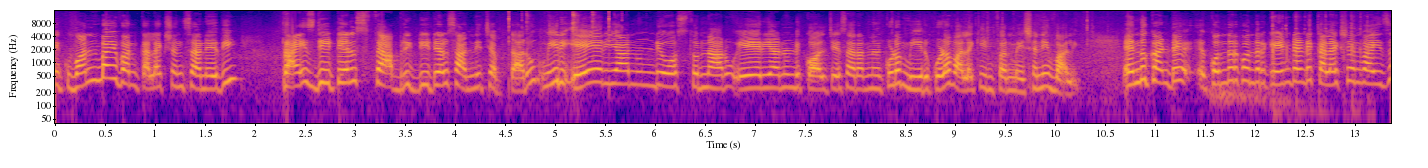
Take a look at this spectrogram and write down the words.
మీకు వన్ బై వన్ కలెక్షన్స్ అనేది ప్రైస్ డీటెయిల్స్ ఫ్యాబ్రిక్ డీటెయిల్స్ అన్నీ చెప్తారు. మీరు ఏ ఏరియా నుండి వస్తున్నారు ఏ ఏరియా నుండి కాల్ చేశారన్నది కూడా మీరు కూడా వాళ్ళకి ఇన్ఫర్మేషన్ ఇవ్వాలి. ఎందుకంటే కొందరు కొందరికి ఏంటంటే కలెక్షన్ వైజ్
